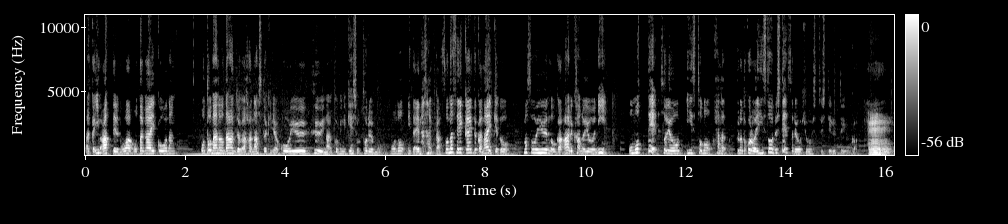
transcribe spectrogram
なんか今合ってるのは、お互いこうなん大人の男女が話すときにはこういう風なコミュニケーションを取るもものみたいな、なんかそんな正解とかないけど、まあそういうのがあるかのように思って、それをインストの話、プロトコルをインストールして、それを表出してるというか、うん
